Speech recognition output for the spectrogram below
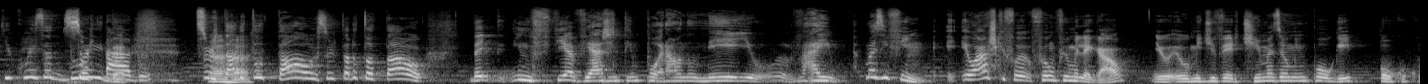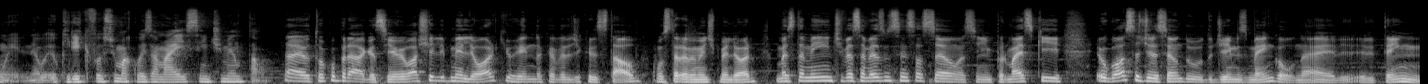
que coisa doida. Surtado. Surtado uhum. total, surtado total. Daí enfia a viagem temporal no meio, vai. Mas enfim, eu acho que foi, foi um filme legal. Eu, eu me diverti, mas eu me empolguei pouco com ele, né? Eu queria que fosse uma coisa mais sentimental. Ah, eu tô com o Braga, assim, eu acho ele melhor que o Reino da Caveira de Cristal, consideravelmente melhor, mas também tive essa mesma sensação, assim, por mais que eu gosto da direção do, do James Mangold, né? Ele, ele tem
